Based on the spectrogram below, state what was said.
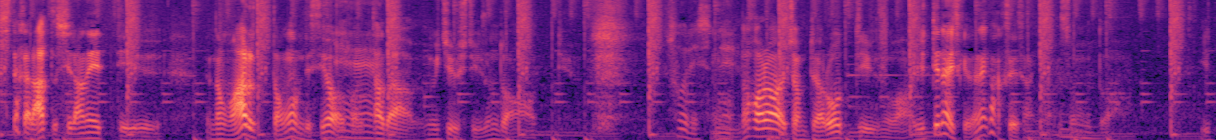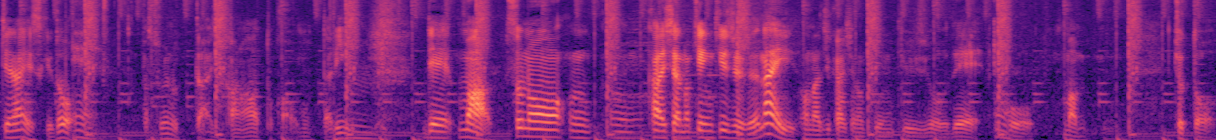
したからあと知らねえっていうのもあると思うんですよ、ええ。ただ見てる人いるんだなっていう、そうですね。だからちゃんとやろうっていうのは言ってないですけどね学生さんにはそのことは、言ってないですけど、えやっぱそういうの大事かなとか思ったり。でまあその、うんうん会社の研究所じゃない同じ会社の研究所でええ。こう、まあちょっと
